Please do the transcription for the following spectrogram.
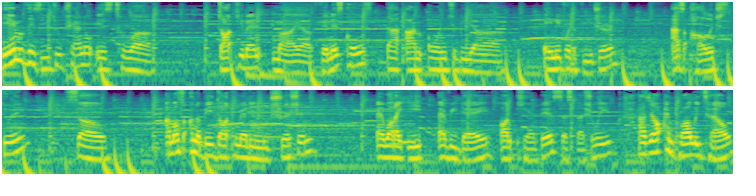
The aim of this YouTube channel is to uh, document my uh, fitness goals that I'm going to be uh, aiming for the future as a college student. So I'm also gonna be documenting nutrition and what I eat every day on campus, especially. As y'all can probably tell,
